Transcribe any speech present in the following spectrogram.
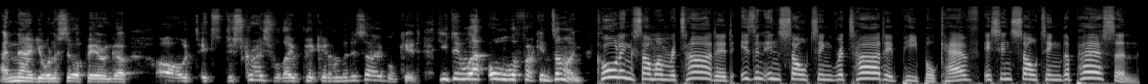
And now you want to sit up here and go, oh, it's disgraceful they pick it on the disabled kid. You do that all the fucking time. Calling someone retarded isn't insulting retarded people, Kev. It's insulting the person.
